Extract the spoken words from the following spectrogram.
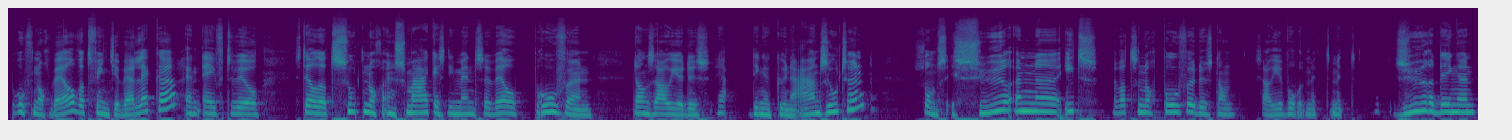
proeft nog wel, wat vind je wel lekker? En eventueel, stel dat zoet nog een smaak is die mensen wel proeven, dan zou je dus ja, dingen kunnen aanzoeten. Soms is zuur een, uh, iets wat ze nog proeven, dus dan zou je bijvoorbeeld met, met zure dingen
